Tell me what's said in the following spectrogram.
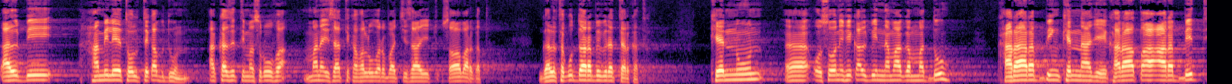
qalbii hamilee tolte qabduun akkasitti masruufa mana isaatti kafaluu barbaachisaa jechuudha sawaab argata. Galata guddaa rabbi biratti argata. Kennuun osoonii fi qalbiin namaa gammaddu karaa rabbiin kennaa jee karaa xaa'aa rabbiitti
